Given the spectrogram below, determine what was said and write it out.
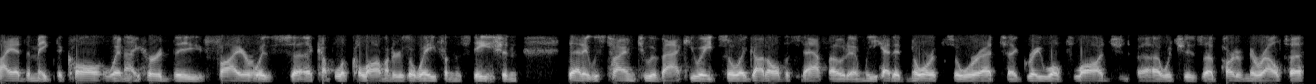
I had to make the call when I heard the fire was uh, a couple of kilometers away from the station that it was time to evacuate. So I got all the staff out and we headed north. So we're at uh, Grey Wolf Lodge, uh, which is a part of Noralta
